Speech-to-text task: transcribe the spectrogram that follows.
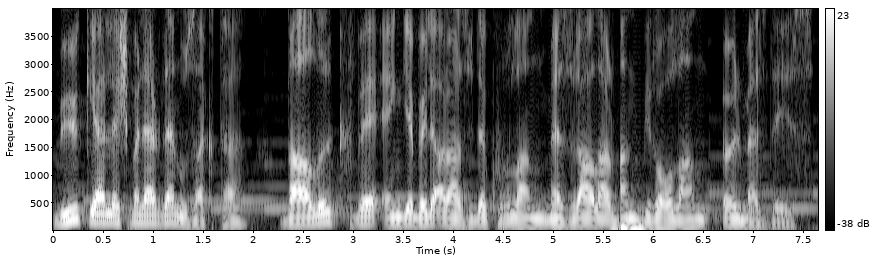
Büyük yerleşmelerden uzakta, dağlık ve engebeli arazide kurulan mezralardan biri olan Ölmez'deyiz.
